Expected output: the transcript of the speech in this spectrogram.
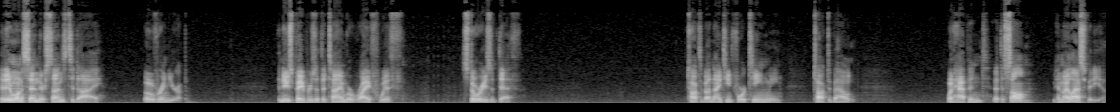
They didn't want to send their sons to die over in Europe. The newspapers at the time were rife with stories of death. Talked about 1914. We talked about what happened at the Somme in my last video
